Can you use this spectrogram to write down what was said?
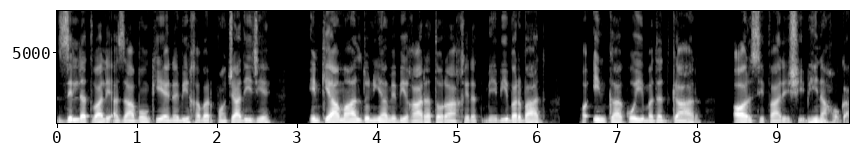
ذلت والے عذابوں کی اے نبی خبر پہنچا دیجیے ان کے اعمال دنیا میں بھی غارت اور آخرت میں بھی برباد۔ اور ان کا کوئی مددگار اور سفارشی بھی نہ ہوگا۔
